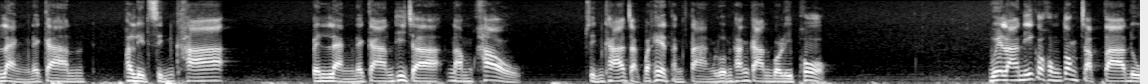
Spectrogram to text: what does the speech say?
แหล่งในการผลิตสินค้า เป็นแหล่งในการที่จะนำเข้าสินค้าจากประเทศต่างๆ รวมทั้งการบริโภค เวลานี้ก็คงต้องจับตาดู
